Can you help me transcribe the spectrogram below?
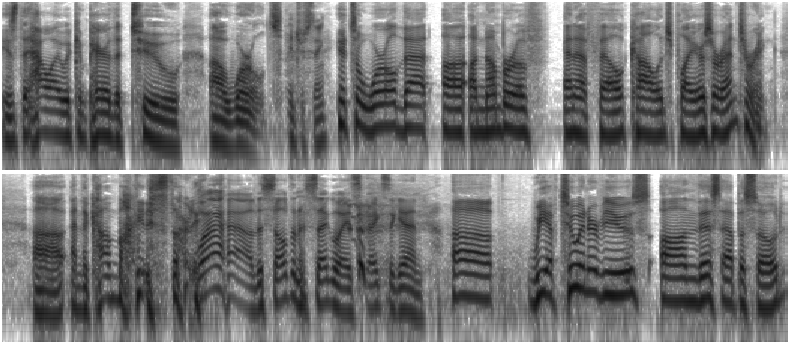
Is the how I would compare the two uh, worlds. Interesting. It's a world that uh, a number of NFL college players are entering. Uh, and the combine is starting. Wow, the Sultan of Segue strikes again. We have two interviews on this episode.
